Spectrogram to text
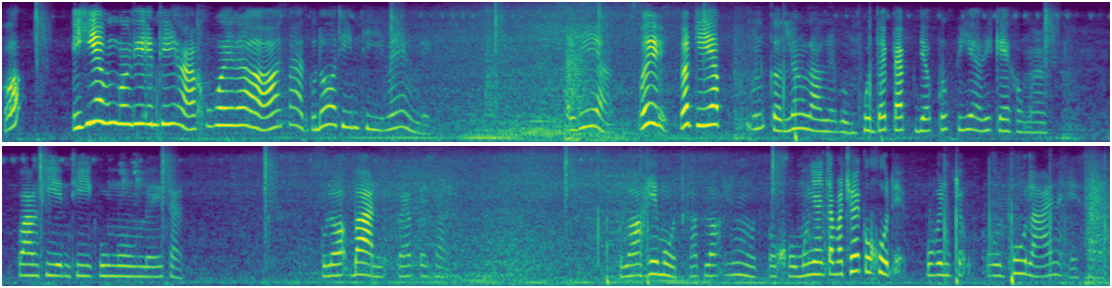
โอ้ไอเหี้ยมึงบางทีเอ็นทีหาคุยเลยเหรอสาดกูโดนทีนทีแม่งเลยไอเหี้ยเฮ้ยเมื่อกี้มันเกิดเรื่องราวเลยผมพูดได้แป๊บเดียวปุ๊บพี่พี่แกเข้ามาวาง TNT กูงงเลยสัตว์กูเลาะบ้านแป๊บไปสัตว์ เลาะให้หมดครับเลาะให้หมดโอ้โหมึงยังจะมาช่วยกูขุดเนี่ยกูเป็นเจ้ากูเป็นผู้ร้ายเนี่ยไอ้สัตว์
